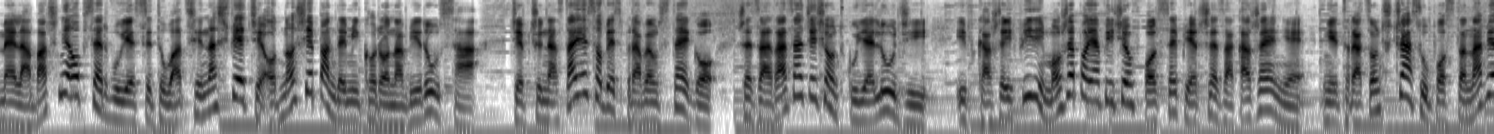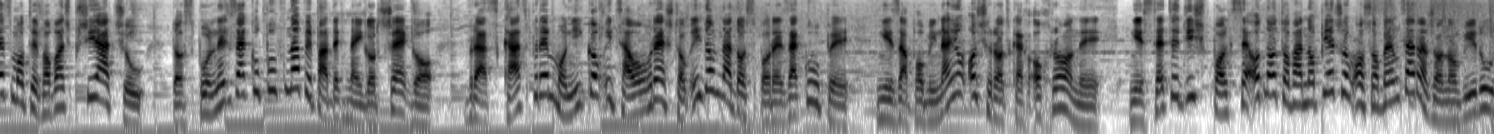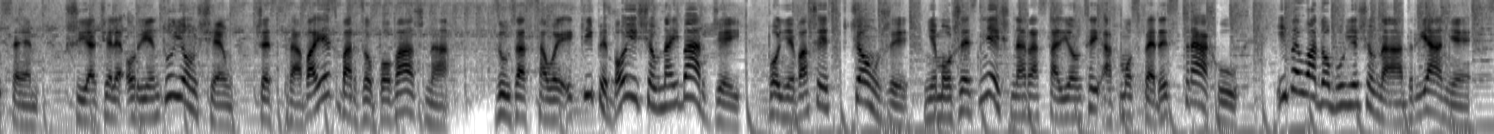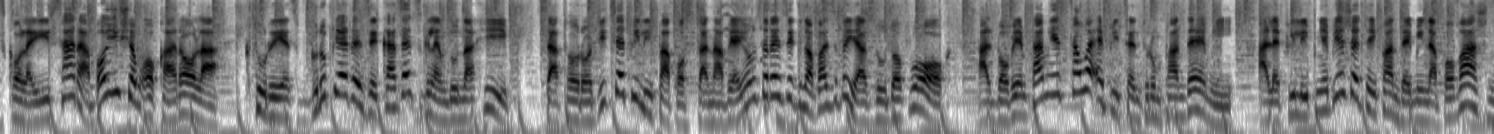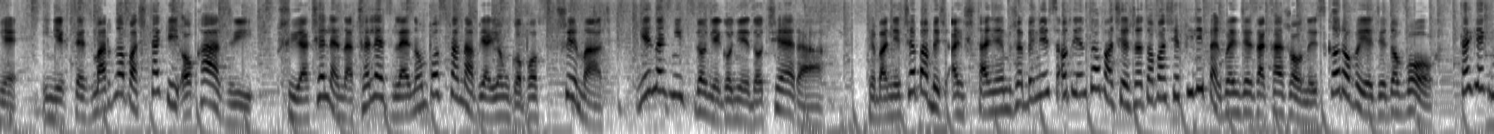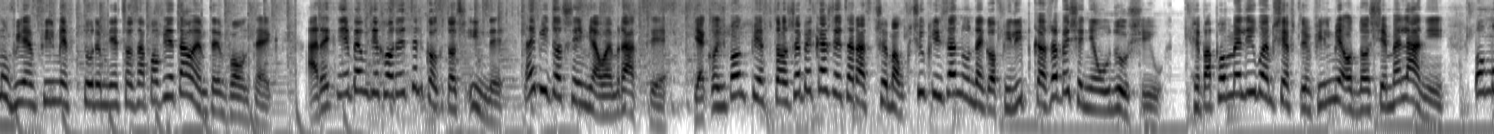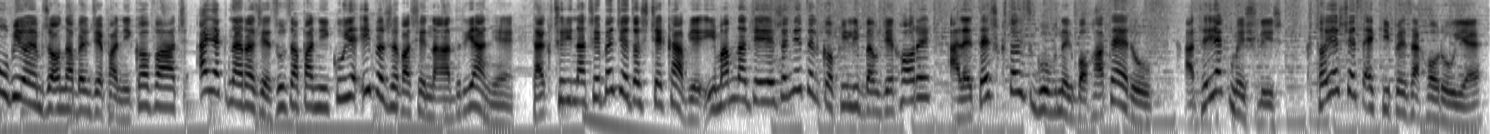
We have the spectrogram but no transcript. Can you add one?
Mela bacznie obserwuje sytuację na świecie odnośnie pandemii koronawirusa. Dziewczyna zdaje sobie sprawę z tego, że zaraza dziesiątkuje ludzi i w każdej chwili może pojawić się w Polsce pierwsze zakażenie. Nie tracąc czasu postanawia zmotywować przyjaciół do wspólnych zakupów na wypadek najgorszego. Wraz z Kasprem, Moniką i całą resztą idą na dość spore zakupy. Nie zapominają o środkach ochrony. Niestety dziś w Polsce odnotowano pierwszą osobę zarażoną wirusem. Przyjaciele orientują się, że sprawa jest bardzo poważna. Zuza z całej ekipy boi się najbardziej, ponieważ jest w ciąży, nie może znieść narastającej atmosfery strachu i wyładowuje się na Adrianie. Z kolei Sara boi się o Karola, który jest w grupie ryzyka ze względu na HIV. Za to rodzice Filipa postanawiają zrezygnować z wyjazdu do Włoch, albowiem tam jest całe epicentrum pandemii. Ale Filip nie bierze tej pandemii na poważnie i nie chce zmarnować takiej okazji. Przyjaciele na czele z Leną postanawiają go powstrzymać, jednak nic do niego nie dociera. Chyba nie trzeba być Einsteinem, żeby nie zorientować się, że to właśnie Filipek będzie zakażony, skoro wyjedzie do Włoch. Tak jak mówiłem w filmie, w którym nieco zapowiadałem ten wątek. Arek nie będzie chory, tylko ktoś inny. Najwidoczniej miałem rację. Jakoś wątpię w to, żeby każdy teraz trzymał kciuki za nudnego Filipka, żeby się nie udusił. Chyba pomyliłem się w tym filmie odnośnie Melanii, bo mówiłem, że ona będzie panikować, a jak na razie Zuza panikuje i wyżywa się na Adrianie. Tak czy inaczej będzie dość ciekawie i mam nadzieję, że nie tylko Filip będzie chory, ale też ktoś z głównych bohaterów. A ty jak myślisz, kto jeszcze z ekipy zachoruje?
